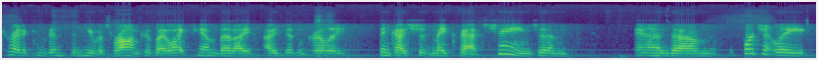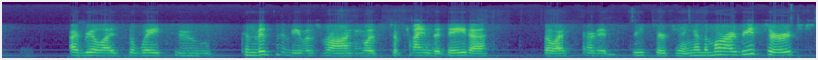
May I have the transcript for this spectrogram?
try to convince him he was wrong because I liked him but I I didn't really think I should make that change. And and um, fortunately, I realized the way to convince him he was wrong was to find the data so I started researching, and the more I researched,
